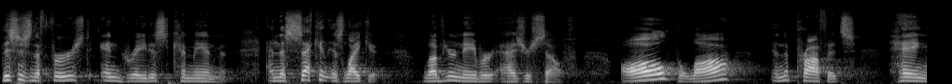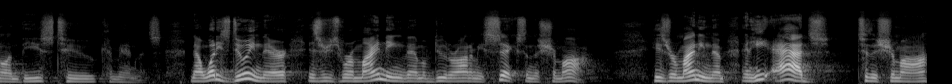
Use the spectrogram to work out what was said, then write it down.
This is the first and greatest commandment. And the second is like it love your neighbor as yourself. All the law and the prophets hang on these two commandments. Now, what he's doing there is he's reminding them of Deuteronomy 6 and the Shema. He's reminding them, and he adds to the Shema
